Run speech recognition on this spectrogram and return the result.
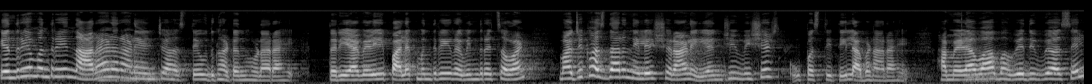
केंद्रीय मंत्री नारायण राणे यांच्या हस्ते उद्घाटन होणार आहे. तर यावेळी पालकमंत्री रवींद्र चव्हाण माजी खासदार निलेश राणे यांची विशेष उपस्थिती लाभणार आहे. हा मेळावा भव्य दिव्य असेल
